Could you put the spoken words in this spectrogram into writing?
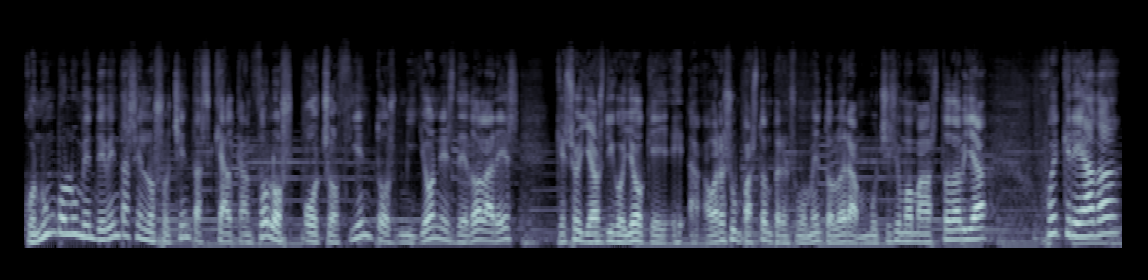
con un volumen de ventas en los 80 que alcanzó los 800 millones de dólares, que eso ya os digo yo, que eh, ahora es un pastón, pero en su momento lo era muchísimo más todavía, fue creada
